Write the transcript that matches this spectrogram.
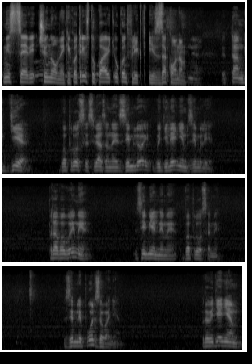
місцеві чиновники, котрі вступають у конфлікт із законом. там, где вопросы, связанные с землей, выделением земли, правовыми земельными вопросами, землепользованием, проведением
